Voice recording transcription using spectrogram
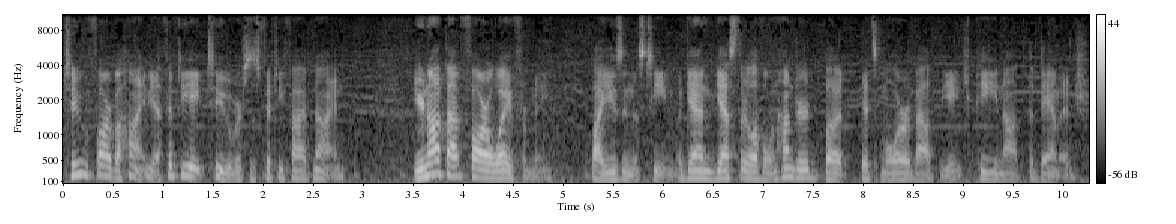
too far behind. Yeah, 58.2 versus 55.9. You're not that far away from me by using this team. Again, yes, they're level 100, but it's more about the HP, not the damage.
